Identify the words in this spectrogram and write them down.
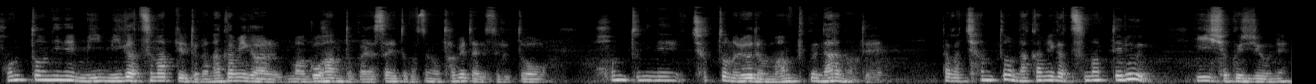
本当にね、身、身が詰まってるとか中身がある、まあご飯とか野菜とかそういうのを食べたりすると、本当にね、ちょっとの量でも満腹になるので、だからちゃんと中身が詰まってるいい食事をね、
